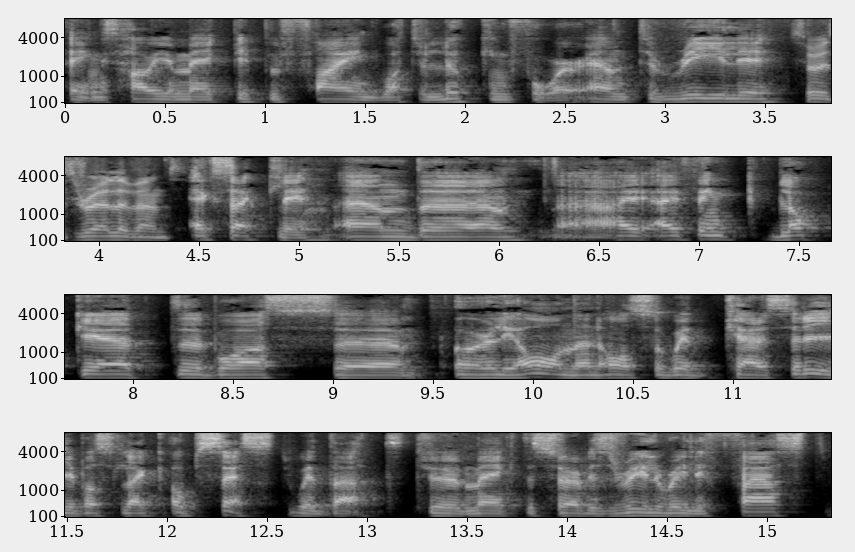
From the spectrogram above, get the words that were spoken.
things, how you make people find what they're looking for, and to really. So it's relevant. Exactly, and uh, I, I, think Blocket was uh, early on, and also with Carcerie was like obsessed with that to make the service really, really fast.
